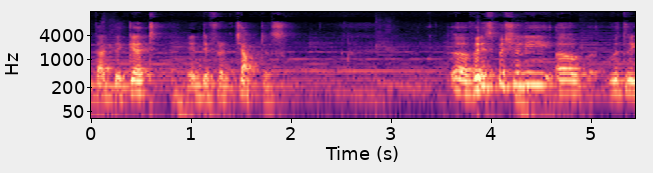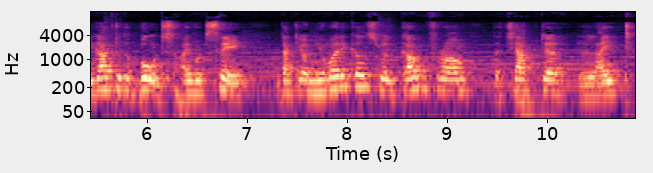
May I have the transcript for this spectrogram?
that they get in different chapters uh, very specially uh, with regard to the boards, I would say that your numericals will come from the chapter light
